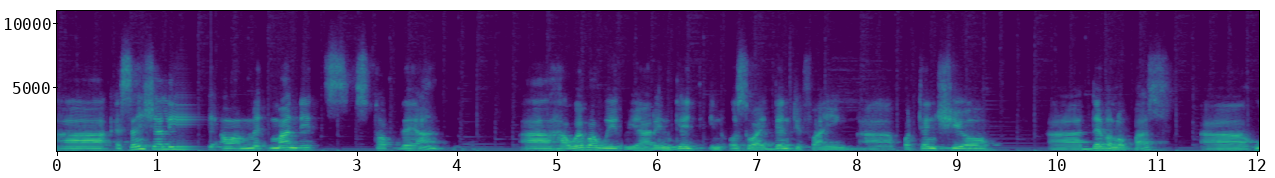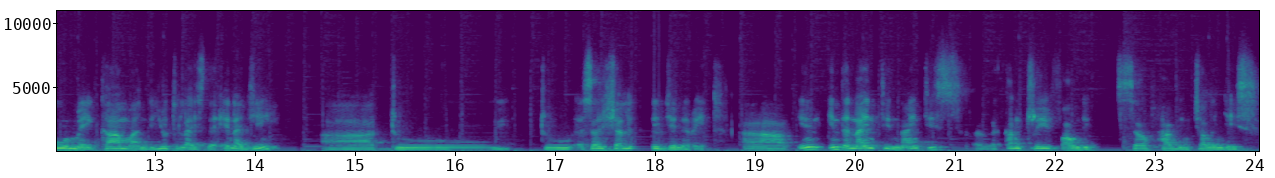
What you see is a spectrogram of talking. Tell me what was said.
Uh, essentially, our mandates stop there. Uh, however, we, we are engaged in also identifying uh, potential uh, developers uh, who may come and utilize the energy uh, to, to essentially generate. in, in the 1990s, the country found itself having challenges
